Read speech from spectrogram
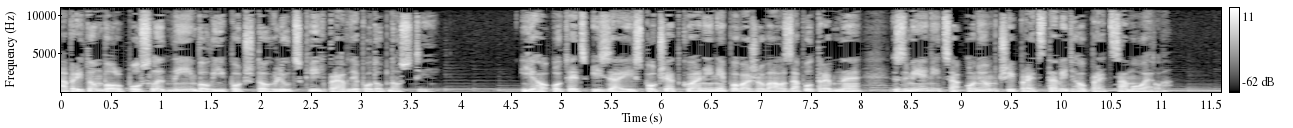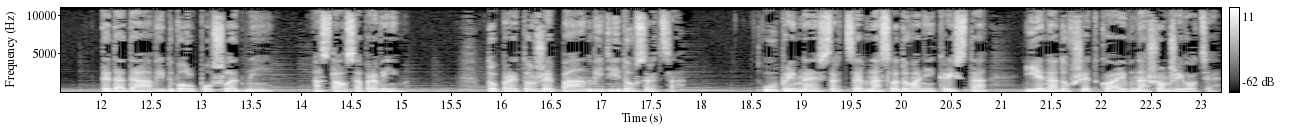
a pritom bol posledným vo výpočtoch ľudských pravdepodobností. Jeho otec Izai spočiatku ani nepovažoval za potrebné zmieniť sa o ňom či predstaviť ho pred Samuela. Teda Dávid bol posledný a stal sa prvým. To preto, že pán vidí do srdca. Úprimné srdce v nasledovaní Krista je nadovšetko aj v našom živote.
